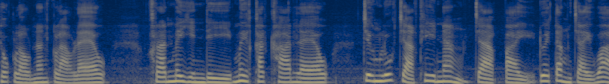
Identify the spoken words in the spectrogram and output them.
ชกเหล่านั้นกล่าวแล้ว ครั้นไม่ยินดีไม่คัดค้านแล้ว จึงลุกจากที่นั่งจากไปด้วยตั้งใจว่า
